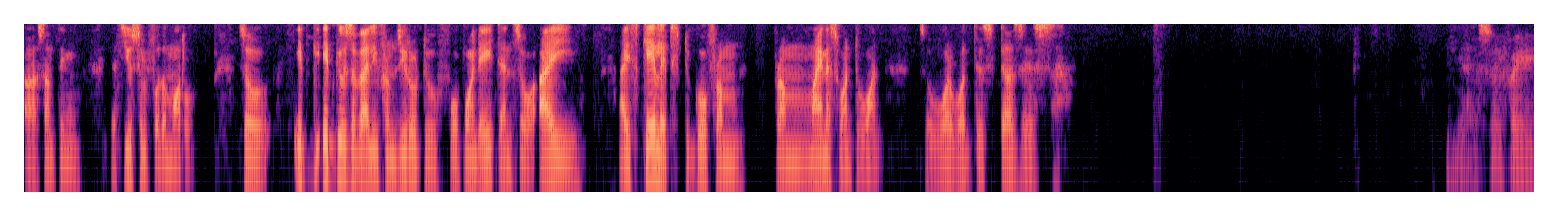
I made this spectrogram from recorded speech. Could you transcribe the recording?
uh, something that's useful for the model. So it it gives a value from zero to 4.8, and so I I scale it to go from from minus one to one. So what what this does is yeah. So if I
